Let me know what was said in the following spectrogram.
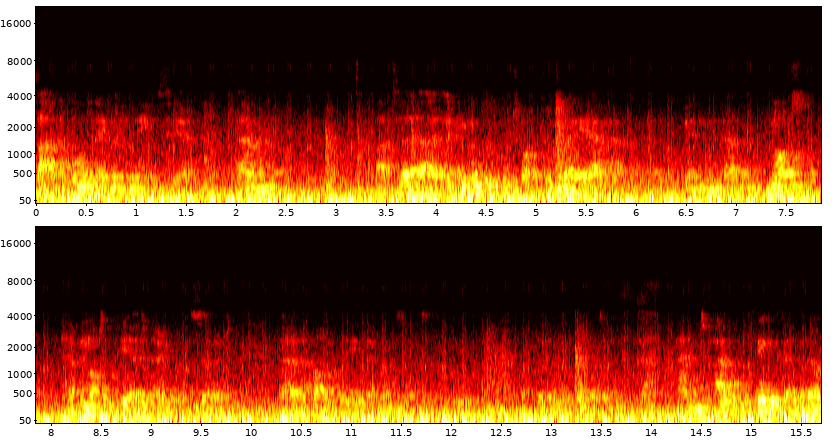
the. I won't name any names here. Um, but uh, I, I do know that we talked to today have, have been um, not have not appeared very concerned uh, about the concerns of the, residents. And I would think that no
